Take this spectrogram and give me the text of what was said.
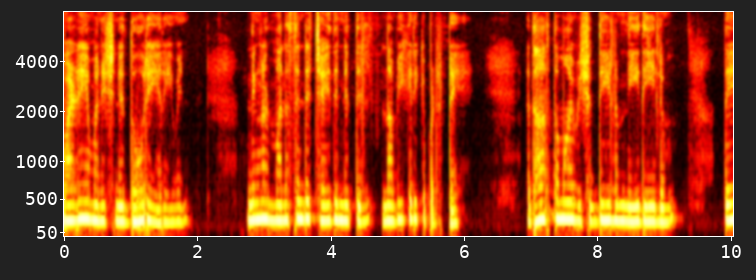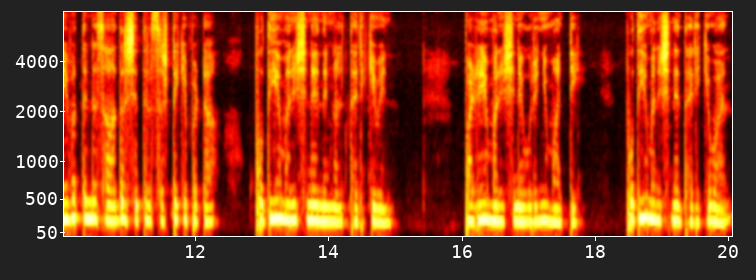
പഴയ മനുഷ്യനെ ദൂരെ എറിയുവിൻ. നിങ്ങൾ മനസ്സിന്റെ ചൈതന്യത്തിൽ നവീകരിക്കപ്പെടട്ടെ. യഥാർത്ഥമായ വിശുദ്ധിയിലും നീതിയിലും ദൈവത്തിന്റെ സാദൃശ്യത്തിൽ സൃഷ്ടിക്കപ്പെട്ട പുതിയ മനുഷ്യനെ നിങ്ങൾ ധരിക്കുവിൻ. പഴയ മനുഷ്യനെ ഉരിഞ്ഞു മാറ്റി പുതിയ മനുഷ്യനെ ധരിക്കുവാൻ.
